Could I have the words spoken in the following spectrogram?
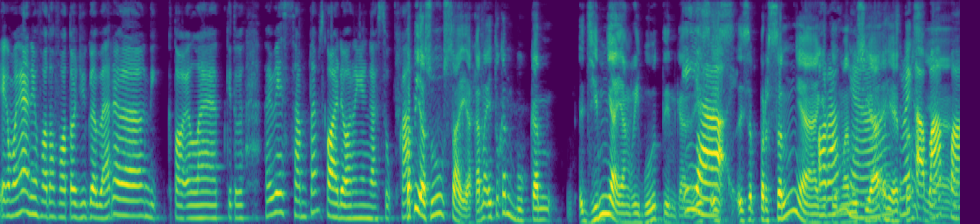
ya kemarin ada yang foto-foto juga bareng di toilet gitu. Tapi sometimes kalau ada orang yang nggak suka, Tapi ya susah ya, karena itu kan bukan gymnya yang ributin kan. Iya. Is, is, is a personnya gitu, orangnya manusia sebenarnya nggak apa-apa.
